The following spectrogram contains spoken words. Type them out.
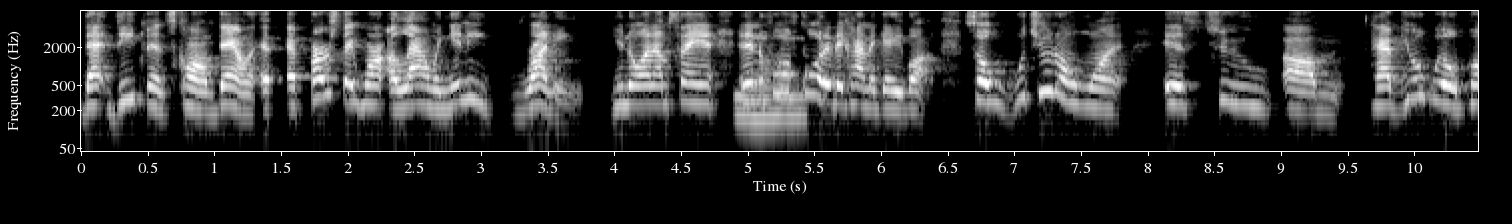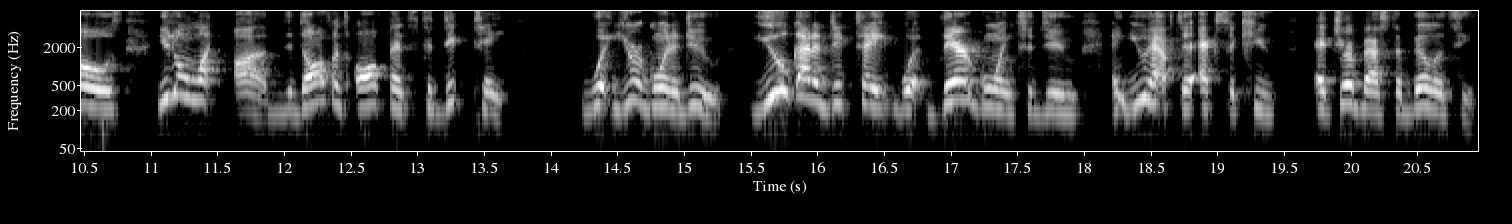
That defense calmed down. At, at first, they weren't allowing any running. You know what I'm saying? And in the fourth mm-hmm. quarter, they kind of gave up. So what you don't want is to um, have your will posed. You don't want uh, the Dolphins' offense to dictate what you're going to do. You got to dictate what they're going to do, and you have to execute at your best ability.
